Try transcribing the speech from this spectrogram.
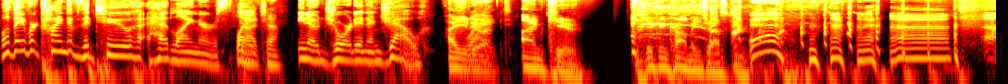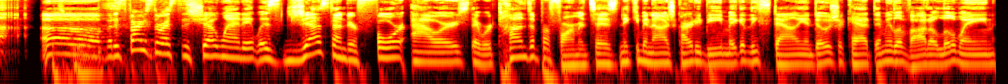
well, they were kind of the two headliners, like Gotcha. you know Jordan and Joe. How you doing? I'm cute. You can call me Justin. oh, but as far as the rest of the show went, it was just under four hours. There were tons of performances: Nicki Minaj, Cardi B, Megan Thee Stallion, Doja Cat, Demi Lovato, Lil Wayne,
